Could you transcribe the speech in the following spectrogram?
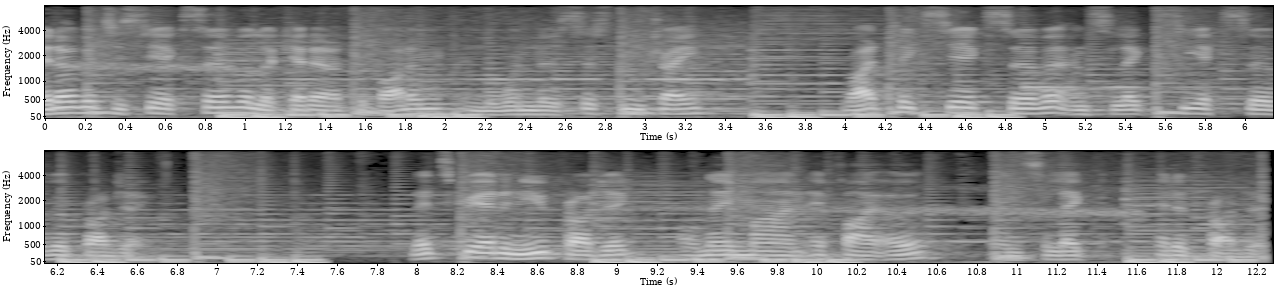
Head over to CX Server located at the bottom in the Windows System tray. Right click CX Server and select CX Server Project. Let's create a new project. I'll name mine FIO and select Edit Project.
